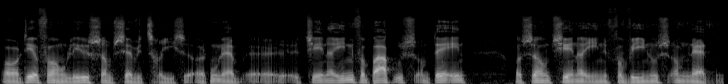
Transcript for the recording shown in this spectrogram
og derfor har hun levet som servitrice. Og hun er, øh, tjener inden for Bacchus om dagen, og så hun tjener inden for Venus om natten.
